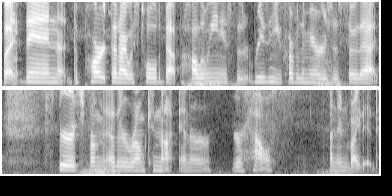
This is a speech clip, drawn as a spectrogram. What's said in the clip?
But then the part that I was told about the Halloween is the reason you cover the mirrors is so that spirits from the other realm cannot enter your house uninvited.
